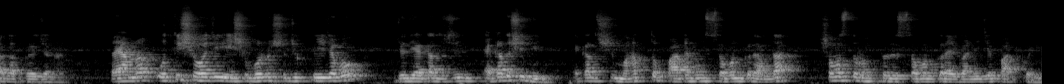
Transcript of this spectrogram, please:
টাকার প্রয়োজন হয়। তাই আমরা অতি সহজে এই সুবর্ণ সুযোগ পেয়ে যাব যদি একাদশী একাদশী দিন একাদশীর মাহাত্ম পাঠ এবং শ্রবণ করে আমরা সমস্ত ভক্তদের শ্রবণ করাই বা নিজে পাঠ করি।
